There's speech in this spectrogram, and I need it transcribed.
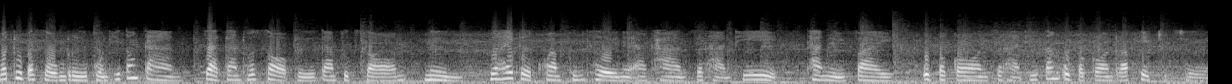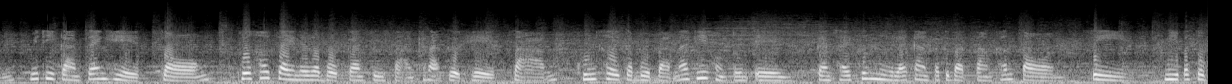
วัตถุประสงค์หรือผลที่ต้องการ จากการทดสอบหรือการฝึกซ้อม 1. เพื่อให้เกิดความคุ้นเคยในอาคารสถานที่ ทางหนีไฟ อุปกรณ์ สถานที่ตั้งอุปกรณ์รับเหตุฉุกเฉิน วิธีการแจ้งเหตุ 2. เพื่อเข้าใจในระบบการสื่อสารขณะเกิดเหตุ 3. คุ้นเคยกับบทบาทหน้าที่ของตนเอง การใช้เครื่องมือและการปฏิบัติตามขั้นตอน 4. มีประสบ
